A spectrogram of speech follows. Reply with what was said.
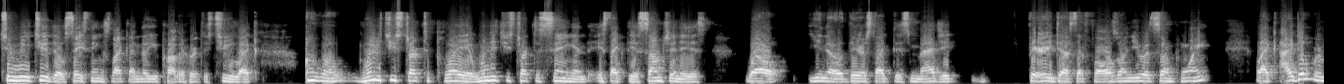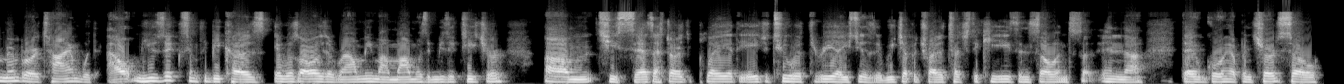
to me too, they'll say things like, I know you probably heard this too, like, oh, well, when did you start to play? Or when did you start to sing? And it's like the assumption is, well, you know, there's like this magic fairy dust that falls on you at some point. Like, I don't remember a time without music simply because it was always around me. My mom was a music teacher. Um, she says I started to play at the age of two or three. I used to reach up and try to touch the keys and so and so, and uh, then growing up in church. So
